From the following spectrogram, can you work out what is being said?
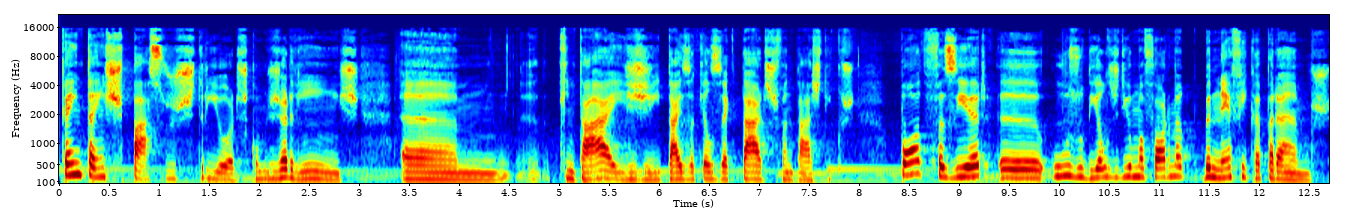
quem tem espaços exteriores, como jardins, um, quintais e tais aqueles hectares fantásticos, pode fazer uh, uso deles de uma forma benéfica para ambos.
